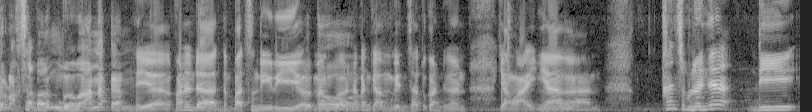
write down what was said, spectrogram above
terpaksa banget membawa anak kan. iya kan ada tempat sendiri ya memang anak kan nggak mungkin disatukan dengan yang lainnya kan. Kan sebenarnya di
